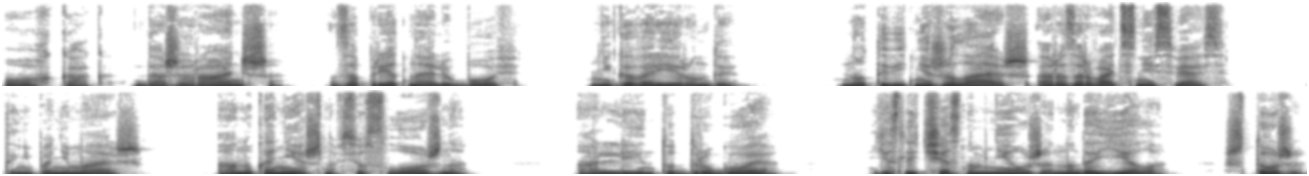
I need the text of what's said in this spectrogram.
Ох как, даже раньше. Запретная любовь. Не говори ерунды. Но ты ведь не желаешь разорвать с ней связь. Ты не понимаешь. А ну, конечно, все сложно. Алин, тут другое. Если честно, мне уже надоело. Что же,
